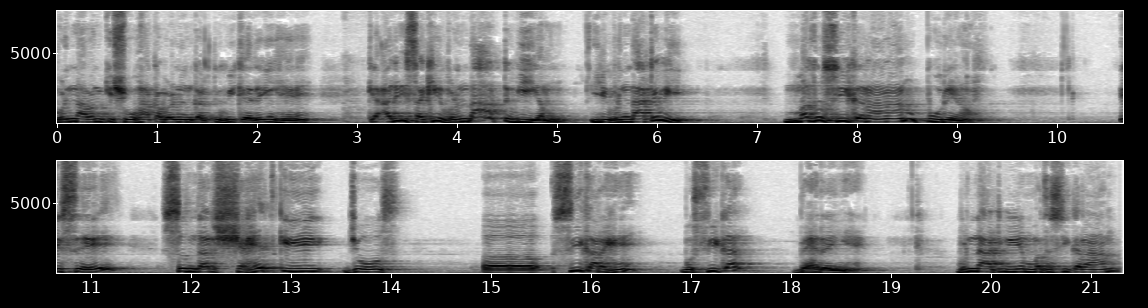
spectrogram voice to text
वृंदावन की शोभा का वर्णन करती हुई कह रही हैं कि अरे सखी वृंदाटवीयम ये वृंदाटवी मधुसीकराणाम पूरेण। इससे सुंदर शहद की जो सीकर हैं, वो सीकर बह रही हैं। वृंदाटवीय मधुसीकराम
